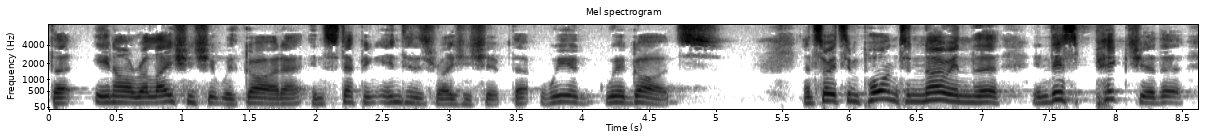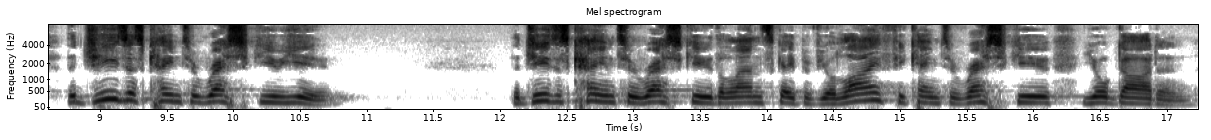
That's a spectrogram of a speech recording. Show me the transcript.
that in our relationship with God, uh, in stepping into this relationship, that we're, we're God's. And so it's important to know in the, in this picture that, that Jesus came to rescue you that Jesus came to rescue the landscape of your life. He came to rescue your garden.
